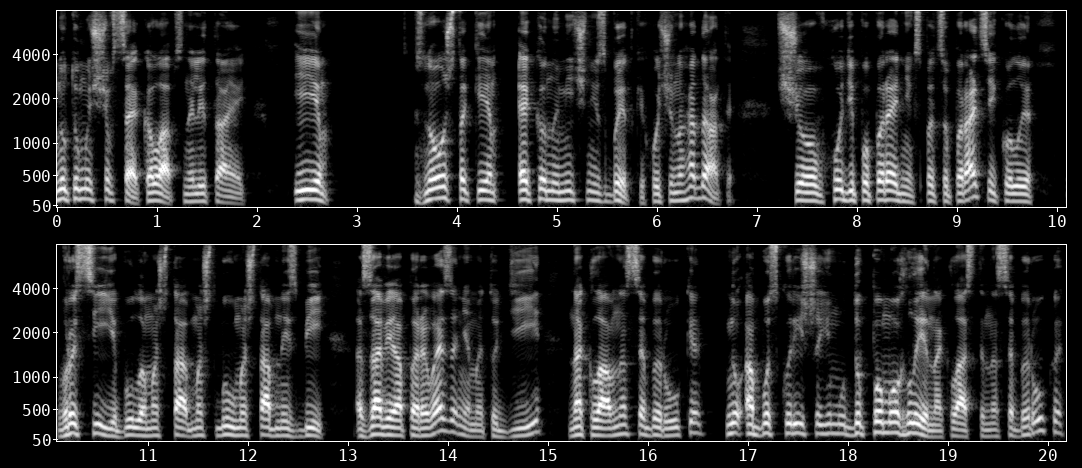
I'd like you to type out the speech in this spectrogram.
Ну тому що все, колапс, не літають. І знову ж таки економічні збитки. Хочу нагадати, що в ході попередніх спецоперацій, коли в Росії було масштаб, масштаб був масштабний збій з авіаперевезеннями, тоді наклав на себе руки. Ну або скоріше йому допомогли накласти на себе руки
